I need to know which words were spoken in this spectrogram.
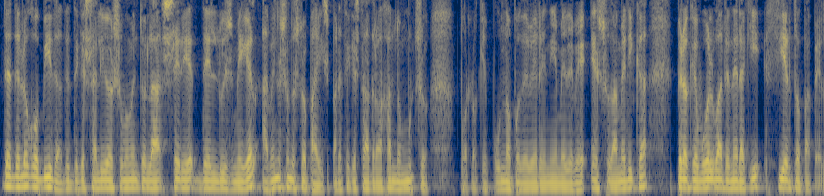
desde luego, vida desde que salió en su momento la serie de Luis Miguel, a menos en nuestro país. Parece que está trabajando mucho, por lo que uno puede ver en IMDB en Sudamérica, pero que vuelva a tener aquí cierto papel.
